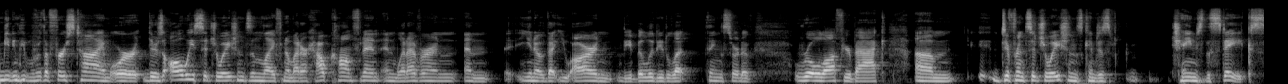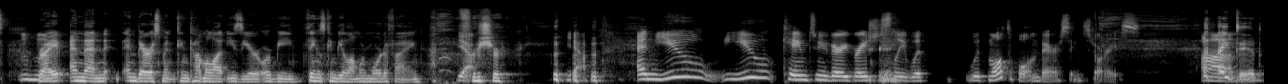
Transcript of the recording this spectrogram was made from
meeting people for the first time, or there's always situations in life, no matter how confident and whatever, and and you know that you are, and the ability to let things sort of roll off your back. Um, different situations can just change the stakes, Mhm. right? And then embarrassment can come a lot easier, or be things can be a lot more mortifying. Yeah. for sure. yeah and you you came to me very graciously with with multiple embarrassing stories I Um, did.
